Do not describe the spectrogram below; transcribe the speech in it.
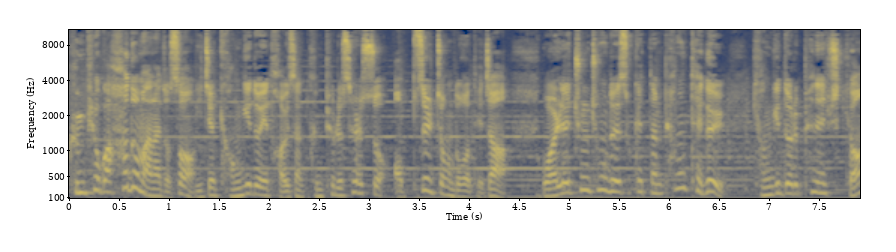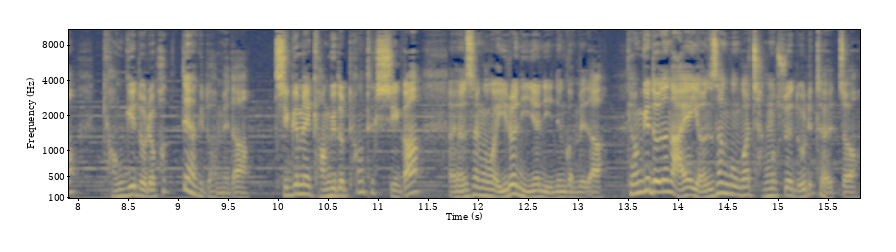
금표가 하도 많아져서 이제 경기도에 더 이상 금표를 설 수 없을 정도가 되자 원래 충청도에 속했던 평택을 경기도를 편입시켜 경기도를 확대하기도 합니다. 지금의 경기도 평택시가 연산군과 이런 인연이 있는 겁니다. 경기도는 아예 연산군과 장록수의 놀이터였죠.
